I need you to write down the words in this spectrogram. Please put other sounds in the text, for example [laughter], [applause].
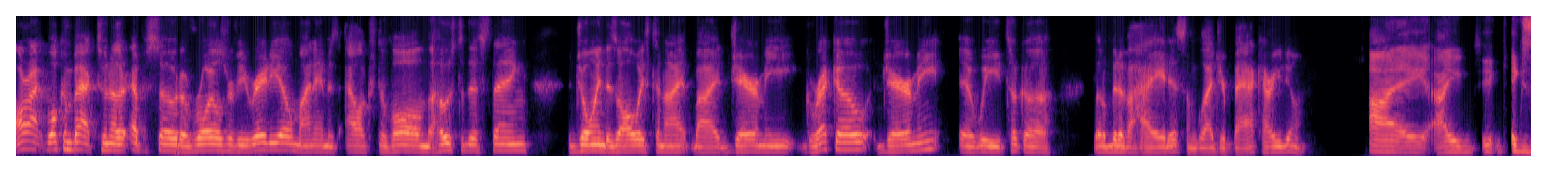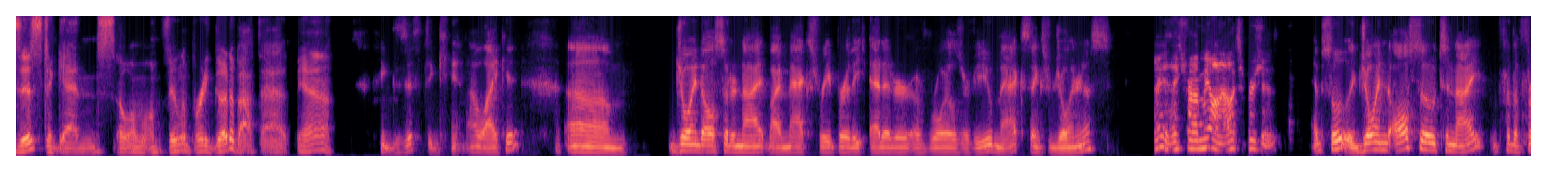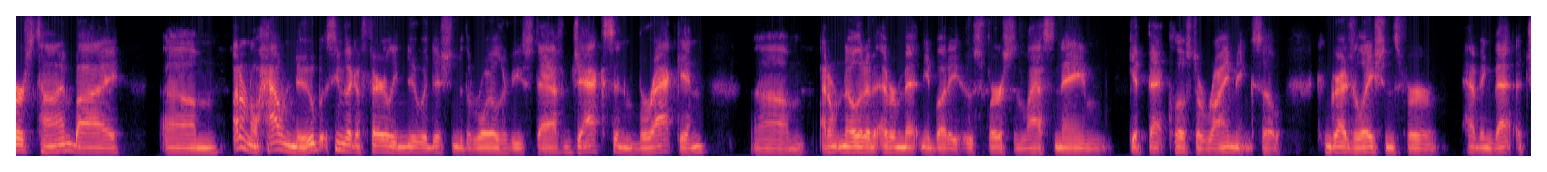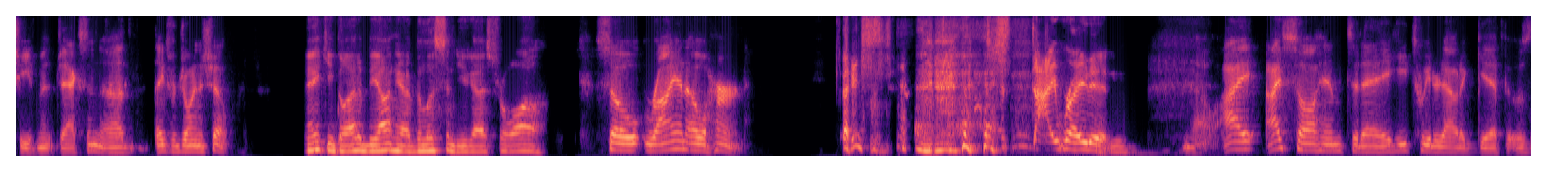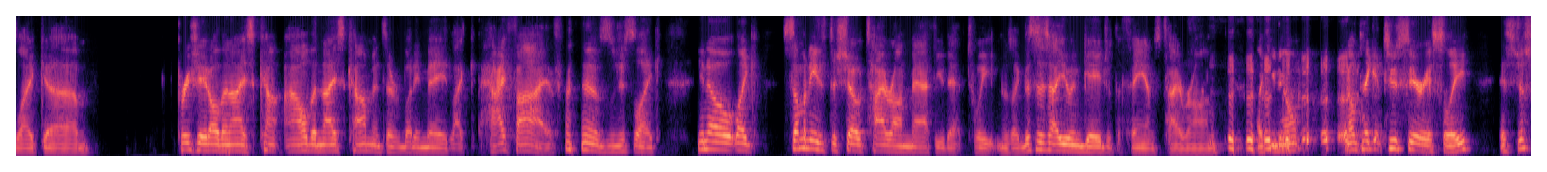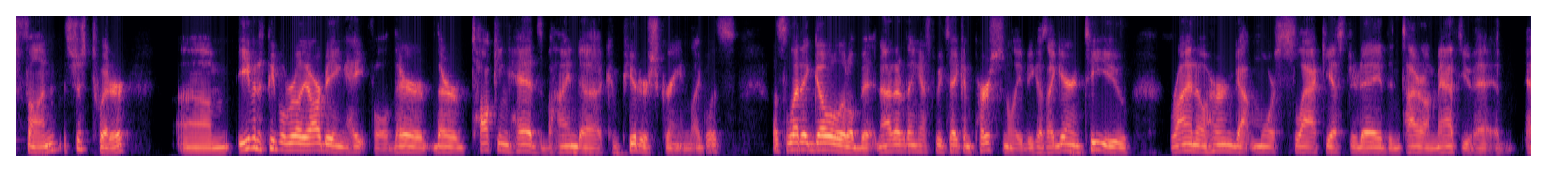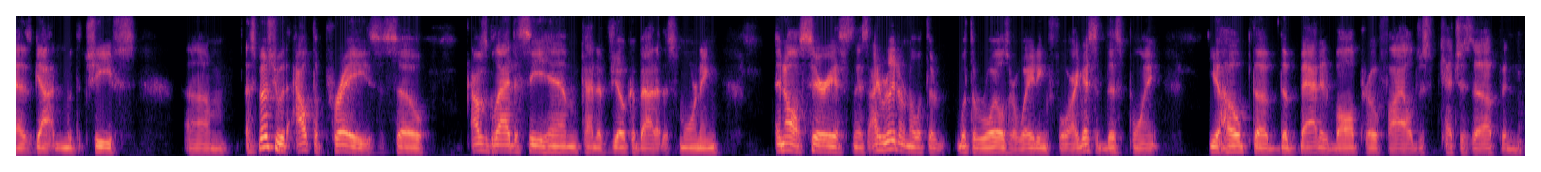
All right, welcome back to another episode of Royals Review Radio. My name is Alex Duvall. I'm the host of this thing, joined as always tonight by Jeremy Greco. Jeremy, uh, we took a little bit of a hiatus. I'm glad you're back. How are you doing? I I exist again, so I'm, I'm feeling pretty good about that. Yeah, [laughs] exist again. I like it. Um, joined also tonight by Max Rieper, the editor of Royals Review. Max, thanks for joining us. Hey, thanks for having me on, Alex. Appreciate it. Absolutely. Joined also tonight for the first time by um, I don't know how new, but seems like a fairly new addition to the Royals review staff, Jackson Bracken. Um, I don't know that I've ever met anybody whose first and last name get that close to rhyming. So, congratulations for having that achievement, Jackson. Uh, thanks for joining the show. Thank you. Glad to be on here. I've been listening to you guys for a while. So, Ryan O'Hearn. just, [laughs] just dive right in. No, I I saw him today. He tweeted out a GIF. It was like, um, appreciate all the nice com- all the nice comments everybody made. Like high five. [laughs] it was just like you know, like somebody needs to show Tyrann Mathieu that tweet. And it was like, this is how you engage with the fans, Tyrann. like you don't [laughs] don't take it too seriously. It's just fun. It's just Twitter. Um, even if people really are being hateful, they're they're talking heads behind a computer screen. Like let's let's let it go a little bit. Not everything has to be taken personally because I guarantee you, Ryan O'Hearn got more slack yesterday than Tyrann Mathieu ha- has gotten with the Chiefs, um, especially without the praise. So I was glad to see him kind of joke about it this morning. In all seriousness, I really don't know what the what the Royals are waiting for. I guess at this point, you hope the the batted ball profile just catches up. And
